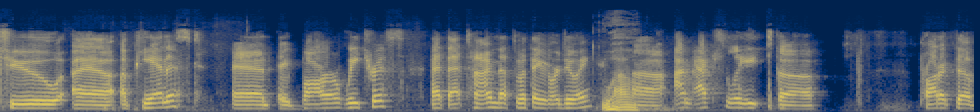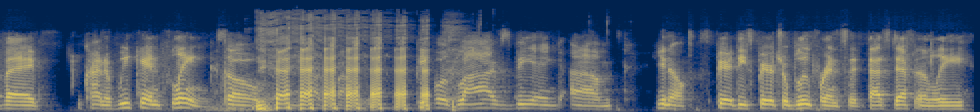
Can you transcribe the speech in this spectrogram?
to uh, a pianist and a bar waitress at that time. That's what they were doing. Wow. Uh, I'm actually the product of a kind of weekend fling. So people's lives being, um, you know, spirit these spiritual blueprints. It, that's definitely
